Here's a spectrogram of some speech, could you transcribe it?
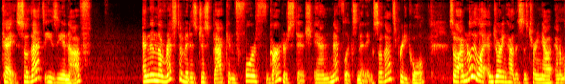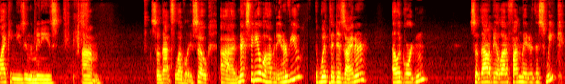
Okay, so that's easy enough. And then the rest of it is just back and forth garter stitch and Netflix knitting. So that's pretty cool. So I'm really enjoying how this is turning out, and I'm liking using the minis. Um, so that's lovely. So uh, next video, we'll have an interview with the designer, Ella Gordon. So that'll be a lot of fun later this week.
